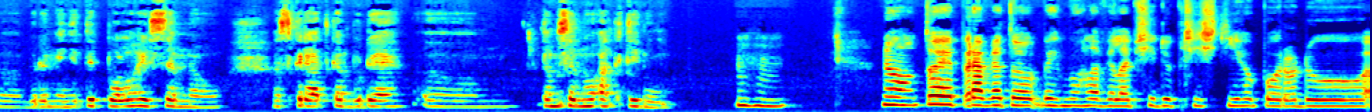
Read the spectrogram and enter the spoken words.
eh, bude měnit ty polohy se mnou a zkrátka bude um, tam se mnou aktivní. Mm-hmm. No, to je pravda, to bych mohla vylepšit do příštího porodu, uh,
